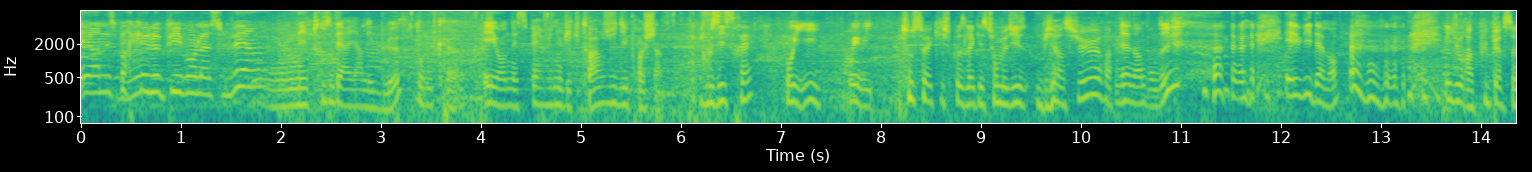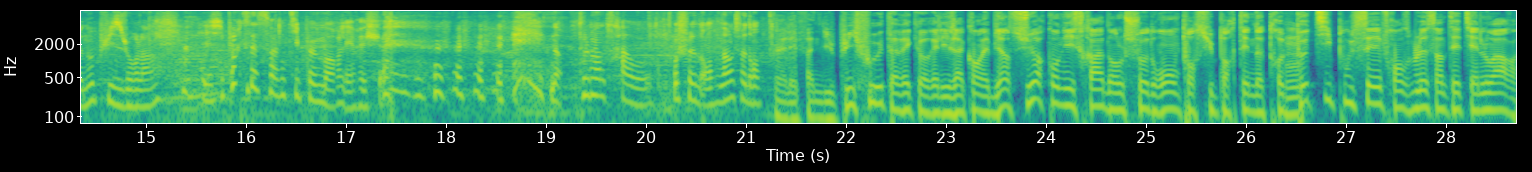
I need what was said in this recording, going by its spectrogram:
Et on espère que le Puy vont la soulever. hein. On est tous derrière les Bleus, donc euh, et on espère une victoire jeudi prochain. Vous y serez? Oui, oui, oui, Tous ceux à qui je pose la question me disent bien sûr. bien entendu, évidemment. Et il n'y aura plus personne au puits ce jour-là. J'ai peur que ça soit un petit peu mort les rues. non, tout le monde sera au, au chaudron, dans le chaudron. Les fans du Puy Foot avec Aurélie Jacquan. Et bien sûr qu'on y sera dans le chaudron pour supporter notre Mmh. petit poussé. France Bleu Saint-Étienne-Loire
